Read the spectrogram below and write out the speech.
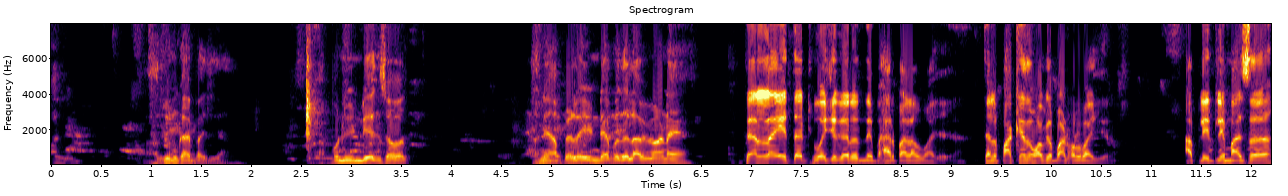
अजून अजून काय पाहिजे? आपण इंडियन्स आहोत. आणि आपल्याला इंडियाबद्दल अभिमान आहे. त्यांना इथं ठेवायची गरज नाही बाहेर पाडावं पाहिजे. त्याला पाकिस्तान वापस पाठवलं पाहिजे. आपली इथली माणसं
